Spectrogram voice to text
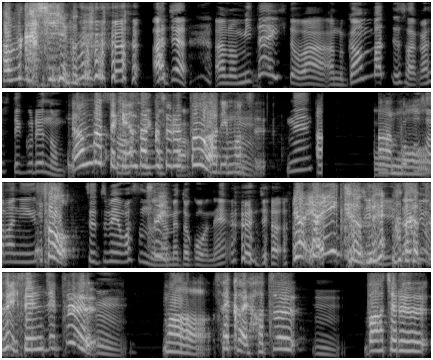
恥ずかしいので。あ、じゃあ、あの、見たい人は、あの、頑張って探してくれの。頑張って検索するとあります。うん、ね。あの、ことさらに説明はすんのやめとこうね。じゃあ。いや、いや、いいけどね。なんかつい先日、うん、まあ、世界初、うん、バーチャル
